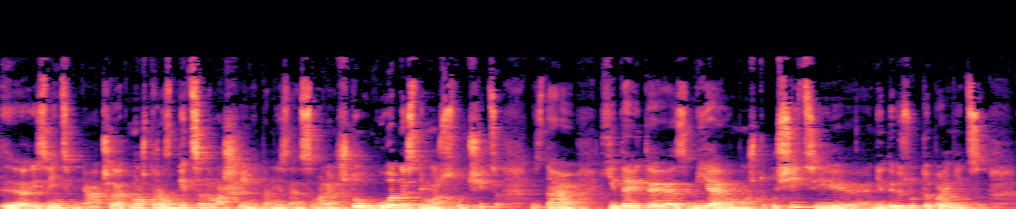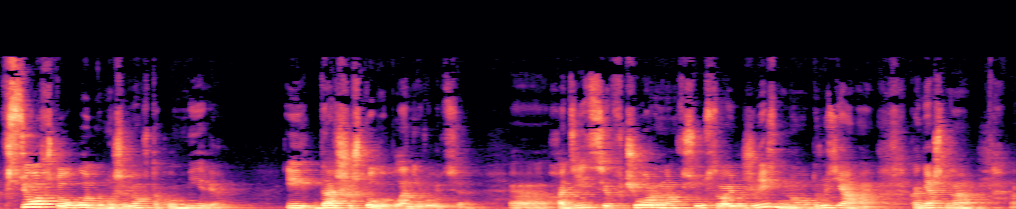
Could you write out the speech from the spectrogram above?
Э, извините меня, человек может разбиться на машине, там, не знаю, на самолете, что угодно с ним может случиться. Не знаю, ядовитая змея его может укусить и не довезут до больницы. Все, что угодно. Мы живем в таком мире. И дальше что вы планируете? Э, ходить в черном всю свою жизнь? Но, друзья мои, конечно, э,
